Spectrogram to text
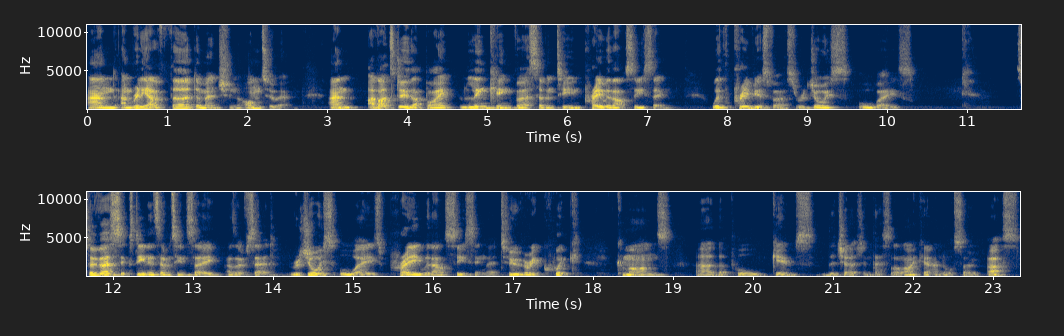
and and really add a third dimension onto it. And I'd like to do that by linking verse 17, pray without ceasing, with the previous verse, rejoice always. So, verse 16 and 17 say, as I've said, rejoice always, pray without ceasing. They're two very quick commands uh, that Paul gives the church in Thessalonica and also us.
